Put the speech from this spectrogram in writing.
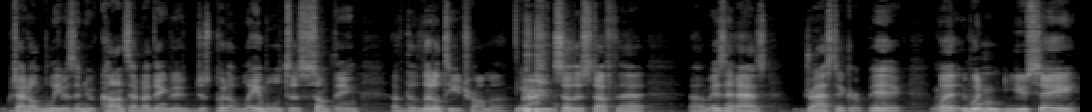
which I don't believe is a new concept. I think they just put a label to something of the little T trauma. Yeah. so the stuff that um, not as drastic or big. Right. But wouldn't you say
